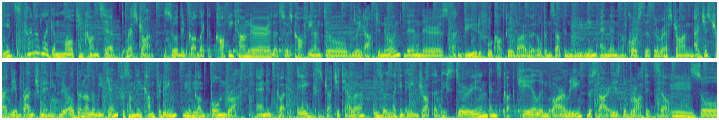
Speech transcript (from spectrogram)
It's kind of like a multi concept restaurant. So they've got like a coffee counter that serves coffee until late afternoon. Then there's a beautiful cocktail bar that opens up in the evening. And then, of course, there's the restaurant. I just tried their brunch menu. They're open on the weekend. For something comforting, they've mm-hmm. got bone broth and it's got egg stracciatella. So it's mm-hmm. like an egg drop that they stir in and it's got kale and barley. The star is the broth itself. Mm. It's so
